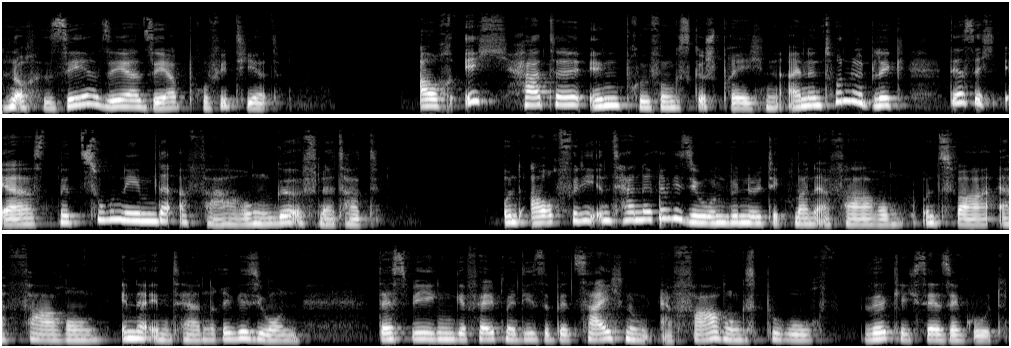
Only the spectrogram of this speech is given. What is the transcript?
noch sehr, sehr, sehr profitiert. Auch ich hatte in Prüfungsgesprächen einen Tunnelblick, der sich erst mit zunehmender Erfahrung geöffnet hat. Und auch für die interne Revision benötigt man Erfahrung, und zwar Erfahrung in der internen Revision. Deswegen gefällt mir diese Bezeichnung Erfahrungsberuf wirklich sehr, sehr gut.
